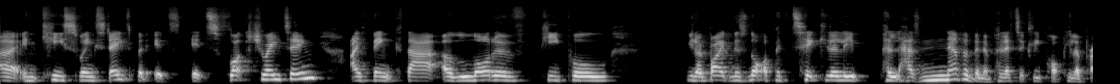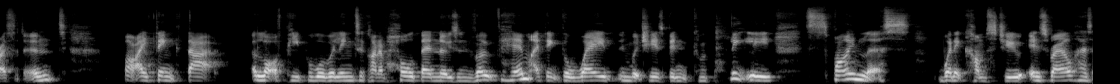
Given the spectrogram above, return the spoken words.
uh, in key swing states, but it's it's fluctuating. I think that a lot of people, you know, Biden is not a particularly has never been a politically popular president, but I think that a lot of people were willing to kind of hold their nose and vote for him. I think the way in which he has been completely spineless when it comes to Israel has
